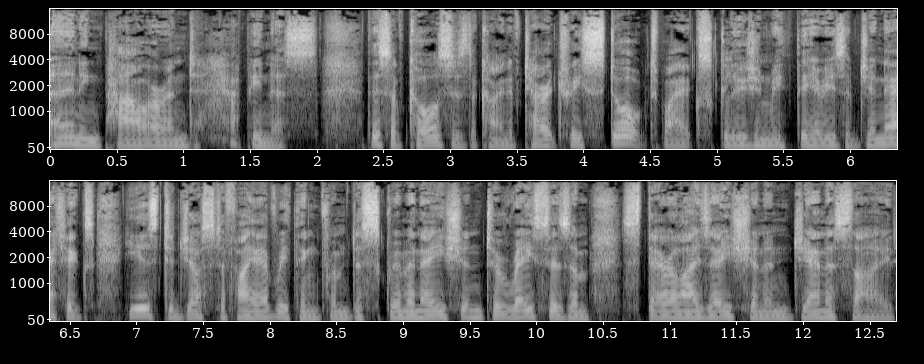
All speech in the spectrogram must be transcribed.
earning power, and happiness. This, of course, is the kind of territory stalked by exclusionary theories of genetics, used to justify everything from discrimination to racism, sterilization, and genocide.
